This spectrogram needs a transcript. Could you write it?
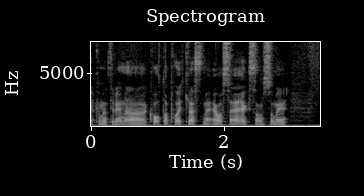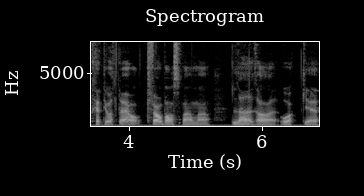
välkommen till denna korta podcast med Åsa Eriksson som är 38 år, tvåbarnsmamma, lärare och eh,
